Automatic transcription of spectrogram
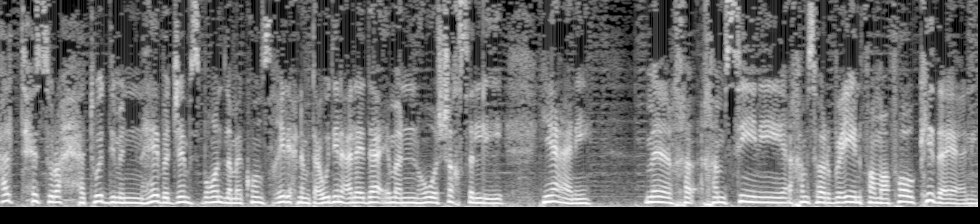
هل تحسوا راح تودي من هيبة جيمس بوند لما يكون صغير؟ إحنا متعودين عليه دائما هو الشخص اللي يعني من الخمسيني خمسة وأربعين فما فوق كذا يعني.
